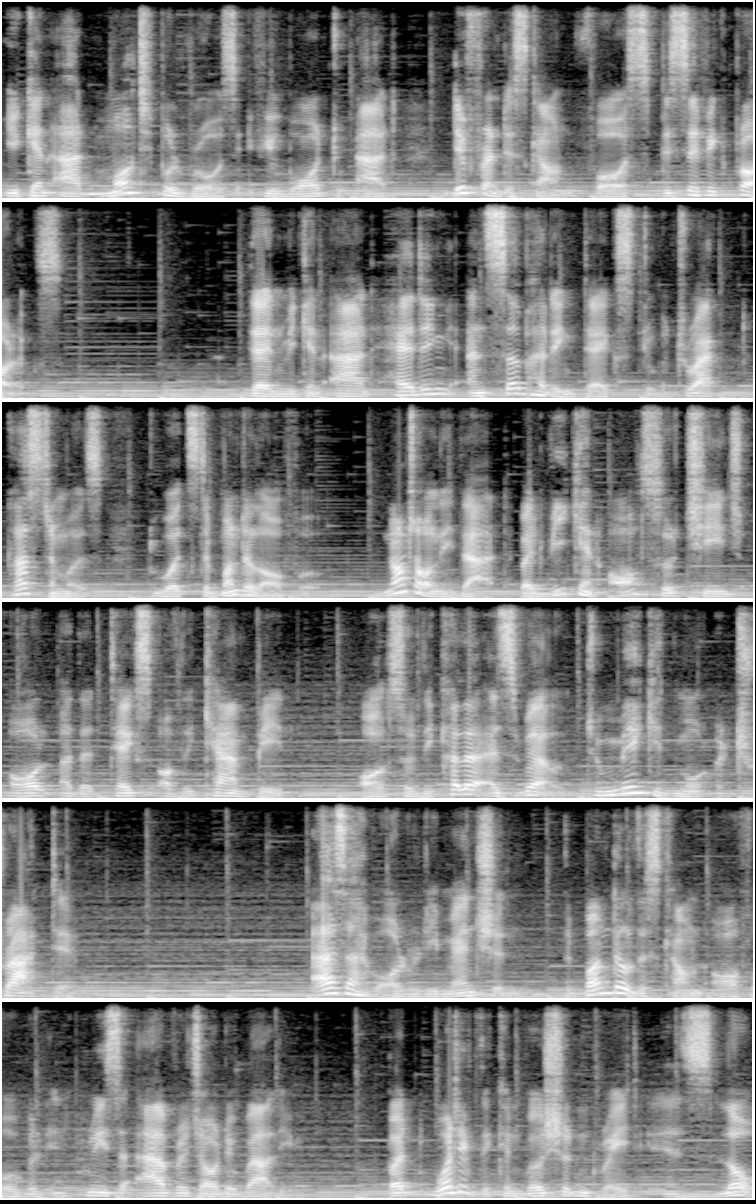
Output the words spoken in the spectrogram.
You can add multiple rows if you want to add different discount for specific products. Then we can add heading and subheading text to attract customers towards the bundle offer. Not only that, but we can also change all other text of the campaign, also the color as well to make it more attractive. As I have already mentioned, the bundle discount offer will increase the average order value. But what if the conversion rate is low?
